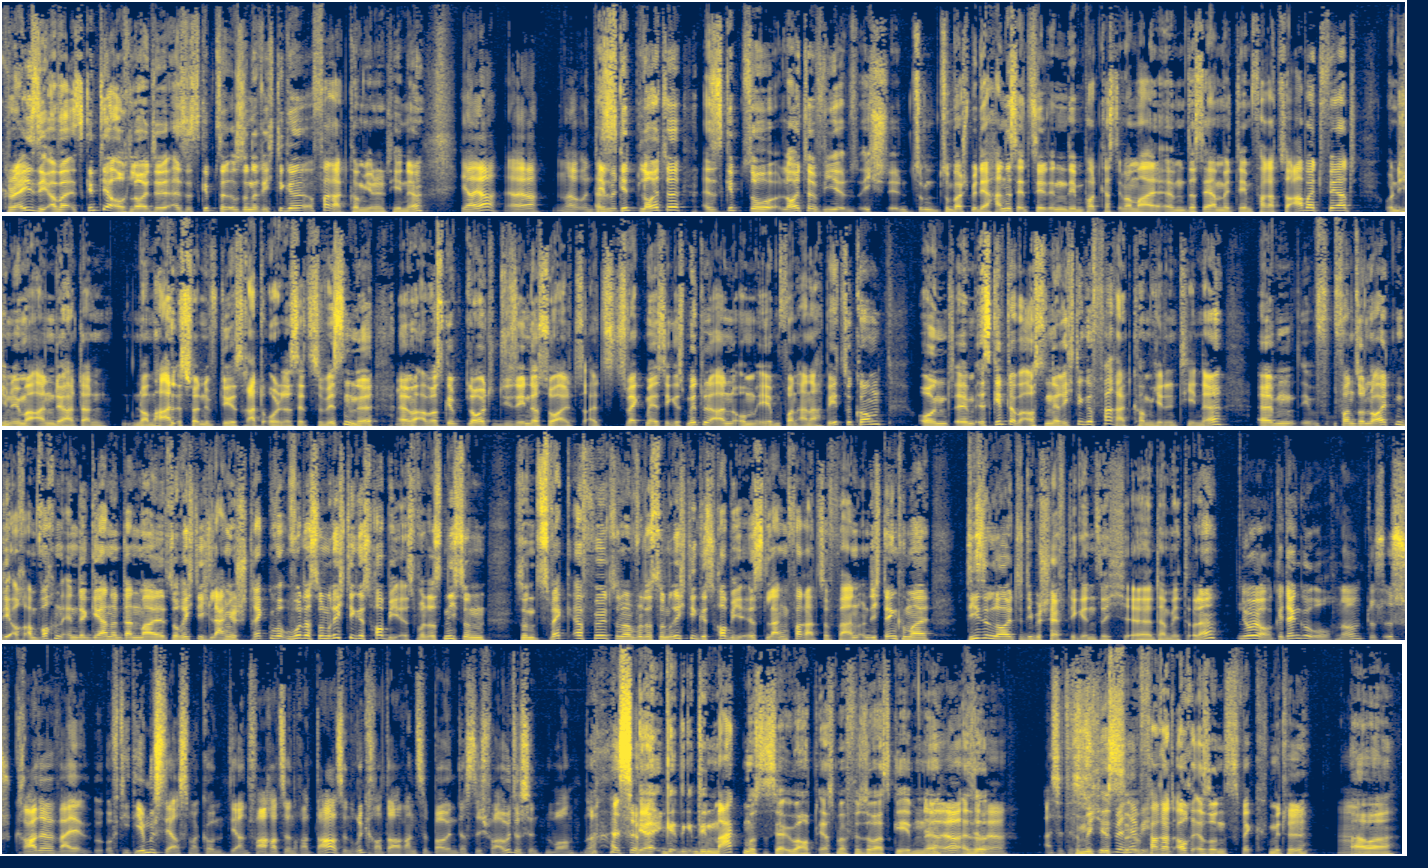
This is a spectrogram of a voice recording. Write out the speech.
Crazy, aber es gibt ja auch Leute, also es gibt so so eine richtige Fahrrad-Community, ne? Ja, ja, ja, ja. Ne? Und Also es gibt Leute, also es gibt so Leute wie ich zum, zum Beispiel der Hannes erzählt in dem Podcast immer mal, ähm, dass er mit dem Fahrrad zur Arbeit fährt und ich nehme immer an, der hat dann ein normales, vernünftiges Rad, ohne das jetzt zu wissen, ne? Ähm, aber es gibt Leute, die sehen das so als, als zweckmäßiges Mittel an, um eben von A nach B zu kommen. Und ähm, es gibt aber auch so eine richtige Fahrrad-Community, ne? Ähm, von so Leuten, die auch am Wochenende gerne dann mal so richtig lange Strecken, wo, wo das so ein richtiges Hobby ist, wo das nicht so ein, so ein Zweck erfüllt, sondern wo das so ein richtiges Hobby ist, lang Fahrrad zu fahren. Und ich denke mal, diese Leute, die beschäftigen sich äh, damit, oder? ja, ja, Gedenke auch, ne? Das ist gerade, weil auf die Idee musste erstmal kommen, dir an Fahrrad so ein Radar, so ein Rückradar ranzubauen, dass dich vor Autos hinten warnt, ne? Also, Ja, den Markt muss es ja überhaupt erstmal für sowas geben, ne? ja, ja, also ja, ja. Also das für mich ist heavy. Fahrrad auch eher so ein Zweckmittel, aber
